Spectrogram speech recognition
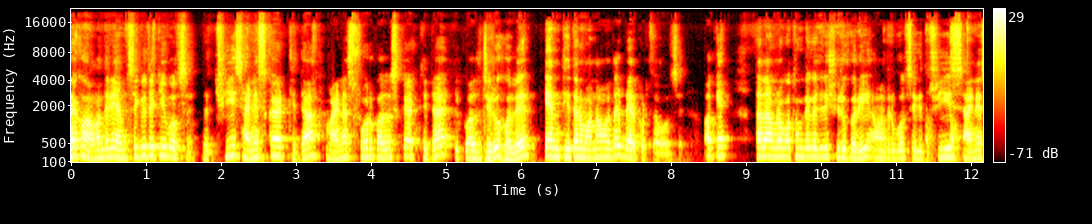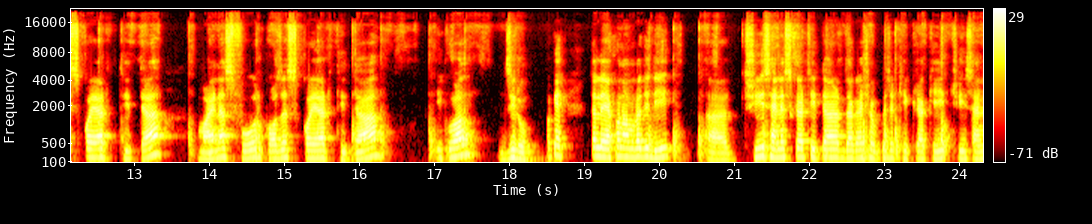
দেখো, আমাদের এই এমসিকিউতে কি বলছে? যে three sine square theta minus four cos square theta equal zero হলে টেন থিটার মান আমাদের বের করতে বলছে। ওকে তাহলে আমরা প্রথম থেকে যদি শুরু করি, আমাদের বলছে কি three sine square theta minus four cos square theta equal zero okay তাহলে এখন আমরা যদি থ্রি সাইন স্কোয়ার থিটার জায়গায় সবকিছু ঠিক রাখি থ্রি সাইন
